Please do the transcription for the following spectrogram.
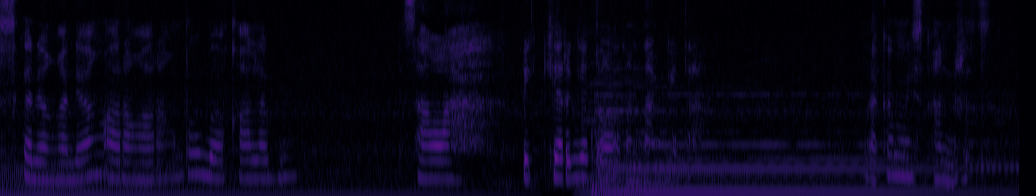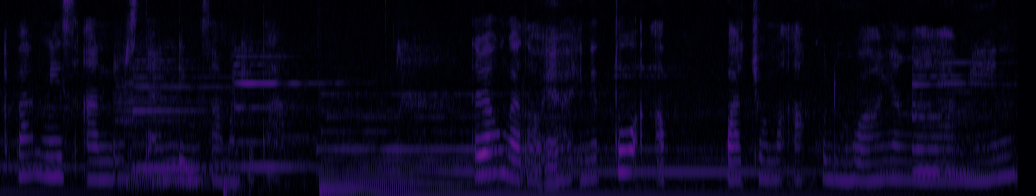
terus kadang-kadang orang-orang tuh bakal salah pikir gitu loh tentang kita. Mereka misunderstanding apa misunderstanding sama kita. Tapi aku nggak tahu ya ini tuh apa cuma aku doang yang ngalamin?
